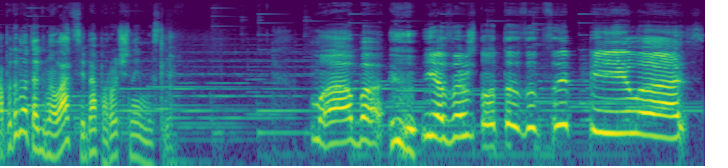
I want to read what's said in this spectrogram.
а потом отогнала от себя порочные мысли. «Мама, я за что-то зацепилась!»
